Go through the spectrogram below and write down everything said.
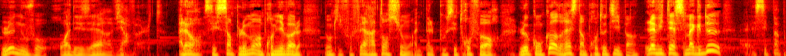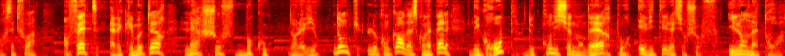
le nouveau roi des airs virevolte. Alors, c'est simplement un premier vol, donc il faut faire attention à ne pas le pousser trop fort. Le Concorde reste un prototype. hein. La vitesse Mach 2, euh, c'est pas pour cette fois. En fait, avec les moteurs, l'air chauffe beaucoup dans l'avion. Donc, le Concorde a ce qu'on appelle des groupes de conditionnement d'air pour éviter la surchauffe. Il en a trois.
